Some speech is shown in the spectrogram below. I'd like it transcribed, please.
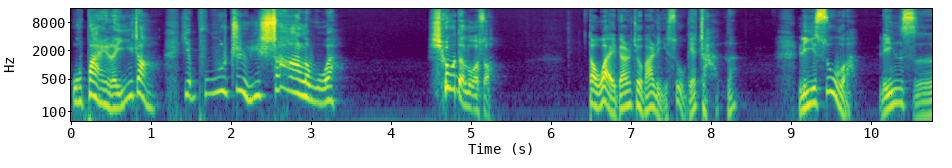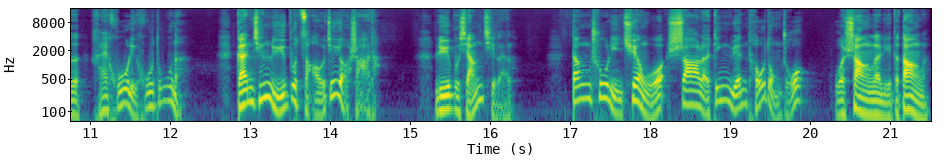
我败了一仗，也不至于杀了我呀。休得啰嗦，到外边就把李肃给斩了。李肃啊，临死还糊里糊涂呢，感情吕布早就要杀他。吕布想起来了。当初你劝我杀了丁原投董卓，我上了你的当了，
